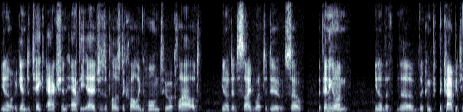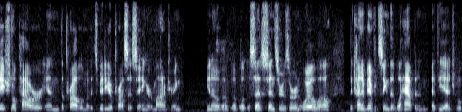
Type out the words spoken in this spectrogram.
you know, again, to take action at the edge as opposed to calling home to a cloud, you know, to decide what to do. So depending on, you know, the the the, the computational power and the problem, whether it's video processing or monitoring, you know, a set of sensors or an oil well the kind of inferencing that will happen at the edge will,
